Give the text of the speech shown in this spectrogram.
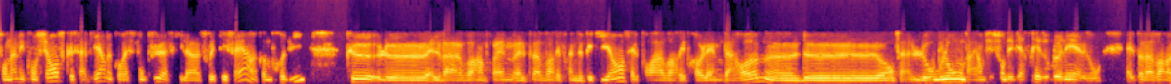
son âme et conscience que sa bière ne correspond plus à ce qu'il a souhaité faire comme produit, que le, elle va avoir un problème, elle peut avoir des problèmes de pétillance, elle pourra avoir des problèmes d'arôme, euh, de, enfin le houblon, par exemple, si ce sont des bières très houblonnées, elles ont, elles peuvent avoir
